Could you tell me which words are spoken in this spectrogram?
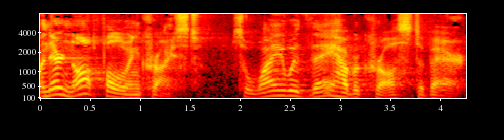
And they're not following Christ. So why would they have a cross to bear?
